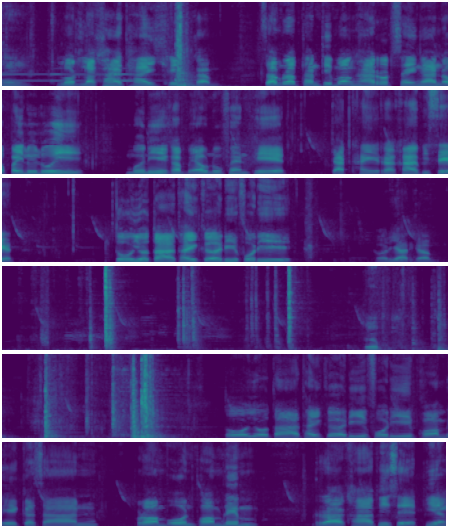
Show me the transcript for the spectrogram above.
นี่ลดราคาท้ายคลิปครับ สำหรับท่านที่มองหารถใส่งานเอาไปลุยๆมือนี้ครับแอลนูแฟนเพจจัดให้ราคาพิเศษโตโยต้าไทเกอร์ดีโฟดีขออนุญาตครับปึ๊บโตโยต้าไทเกอร์ดีโฟดีพร้อมเอกสาร พร้อมโอนพร้อมเล่ม ราคาพิเศษเพียง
